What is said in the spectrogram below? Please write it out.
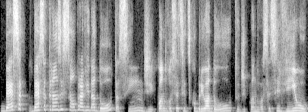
dessa, dessa transição para a vida adulta, assim, de quando você se descobriu adulto, de quando você se viu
